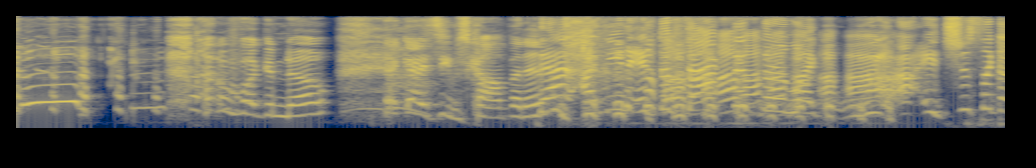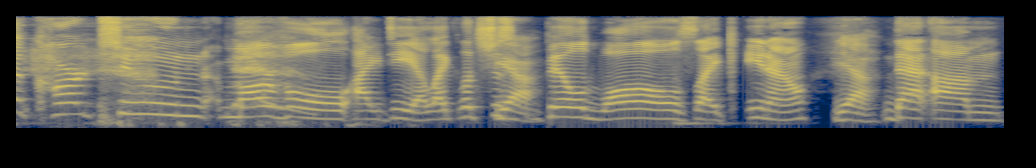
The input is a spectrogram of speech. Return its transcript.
I don't fucking know. That guy seems confident. That I mean, it, the fact that they're like, we, uh, it's just like a cartoon Marvel idea. Like, let's just Yeah. build walls, like you know, Yeah. that um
